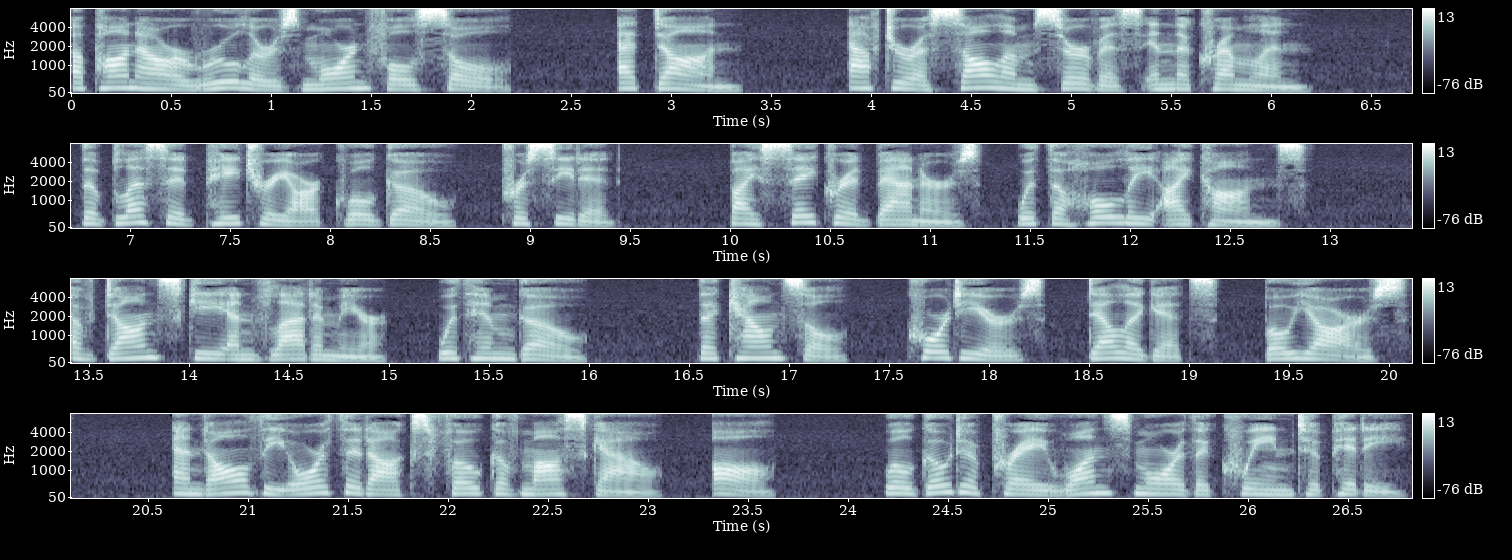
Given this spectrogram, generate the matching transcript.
Upon our ruler's mournful soul. At dawn. After a solemn service in the Kremlin. The blessed patriarch will go, preceded by sacred banners, with the holy icons of Donsky and Vladimir, with him go. The council, courtiers, delegates, boyars, and all the Orthodox folk of Moscow, all, will go to pray once more the Queen to pity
